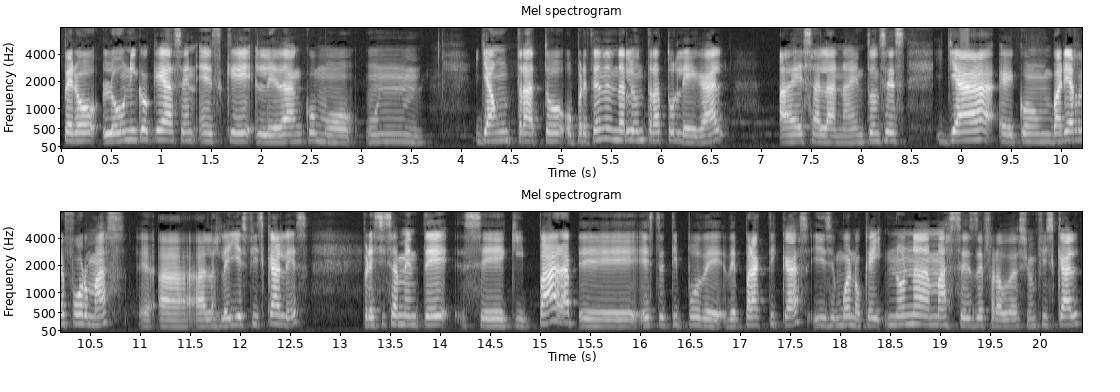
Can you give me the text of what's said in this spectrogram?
pero lo único que hacen es que le dan como un, ya un trato, o pretenden darle un trato legal a esa lana. Entonces, ya eh, con varias reformas eh, a, a las leyes fiscales, precisamente se equipara eh, este tipo de, de, prácticas y dicen, bueno, ok, no nada más es defraudación fiscal,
